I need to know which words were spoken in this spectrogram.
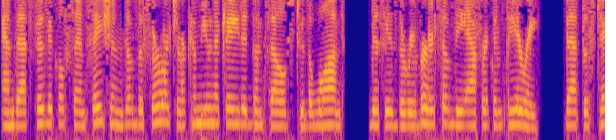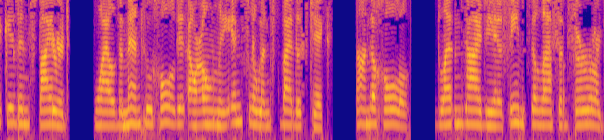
and that physical sensations of the searcher communicated themselves to the wand. This is the reverse of the African theory, that the stick is inspired, while the men who hold it are only influenced by the stick. On the whole, Bleton's idea seems the less absurd,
